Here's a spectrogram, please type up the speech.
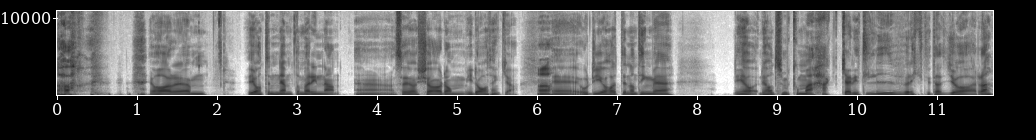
Aha. Jag har, ehm, jag har inte nämnt dem här innan eh, så jag kör dem idag tänker jag. Ja. Eh, och det har inte någonting med det har, det har inte så mycket med att hacka ditt liv riktigt att göra.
